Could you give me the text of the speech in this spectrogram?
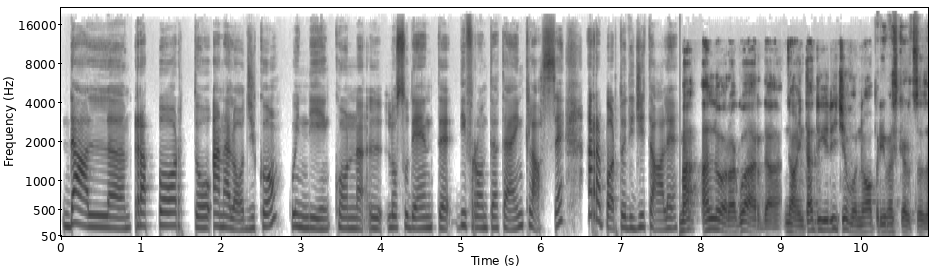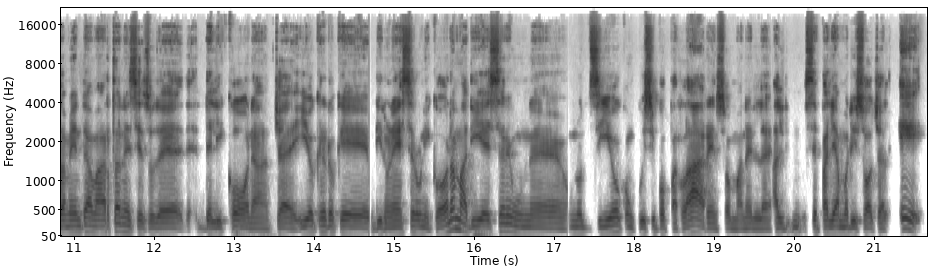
dal rapporto analogico, quindi con lo studente di fronte a te in classe, al rapporto digitale? Ma allora, guarda, no, intanto io dicevo no prima scherzosamente a Marta nel senso de, de, dell'icona, cioè io credo che di non essere un'icona, ma di essere un, uno zio con cui si può parlare, insomma, nel, al, se parliamo di social. E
